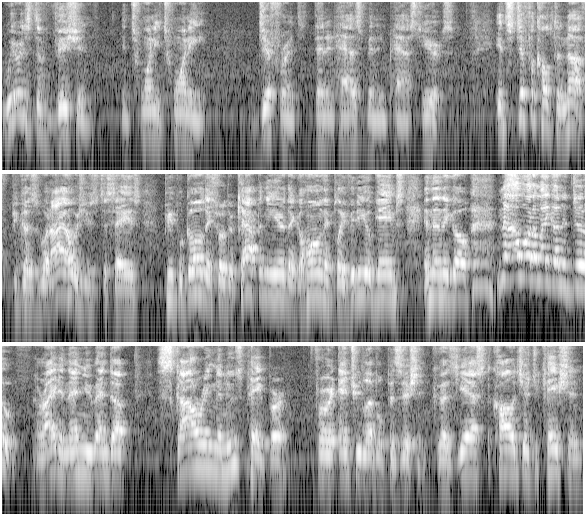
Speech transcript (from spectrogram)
where is the vision in 2020 different than it has been in past years? It's difficult enough because what I always used to say is people go, they throw their cap in the air, they go home, they play video games, and then they go, now what am I going to do? All right, and then you end up scouring the newspaper for an entry-level position because yes, a college education,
